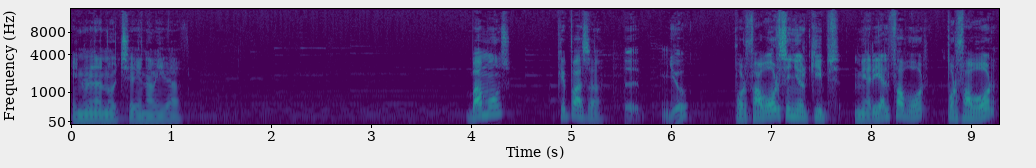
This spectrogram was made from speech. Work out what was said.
en una noche de Navidad. ¿Vamos? ¿Qué pasa? Eh, ¿Yo? Por favor, señor Kips, ¿me haría el favor? Por favor.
